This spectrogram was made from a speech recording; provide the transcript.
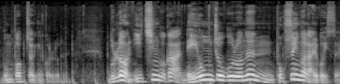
문법적인 걸로는. 물론 이 친구가 내용적으로는 복수인 건 알고 있어요.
